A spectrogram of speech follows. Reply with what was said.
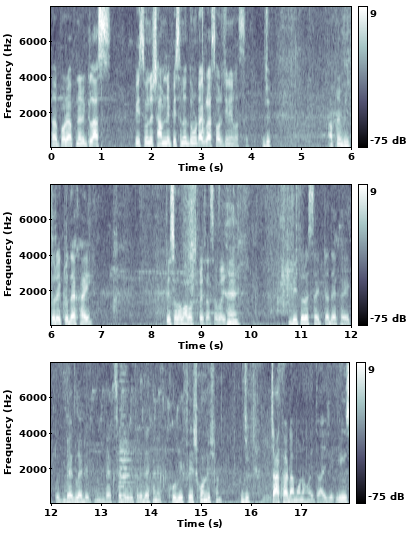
তারপরে আপনার গ্লাস পিছনে সামনে পিছনে দুটোটা গ্লাস অরিজিনাল আছে। জি। আপনার ভিতরে একটু দেখাই। পিছনে ভালো স্পেস আছে ভাই। হ্যাঁ। ভিতরের সাইডটা দেখাই একটু ব্যাকলাইট ব্যাক সাইডের ভিতরে দেখেন খুবই ফ্রেশ কন্ডিশন জি। চাকাটা মনে হয় তাই যে ইউজ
